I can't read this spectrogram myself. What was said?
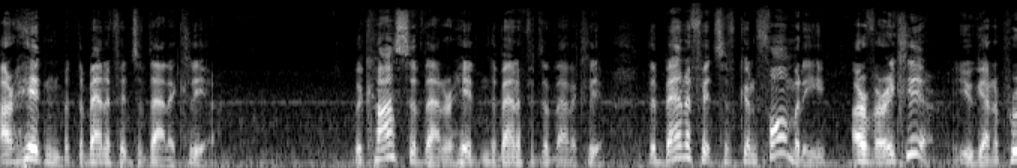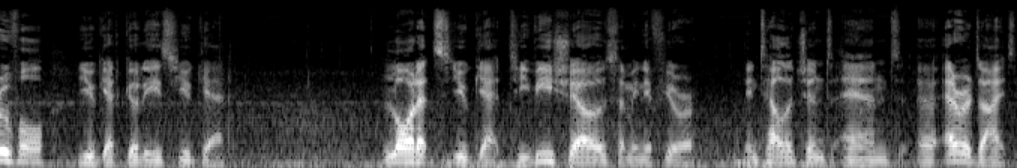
are hidden, but the benefits of that are clear. The costs of that are hidden, the benefits of that are clear. The benefits of conformity are very clear. You get approval, you get goodies, you get laudits, you get TV shows. I mean, if you're intelligent and uh, erudite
